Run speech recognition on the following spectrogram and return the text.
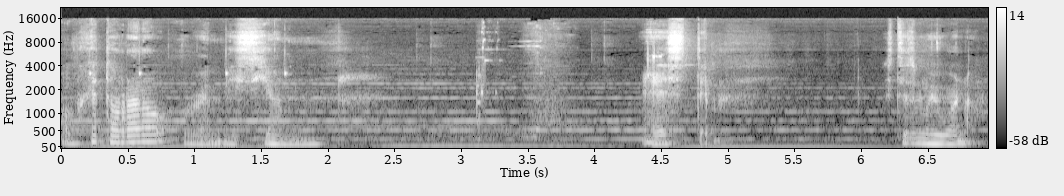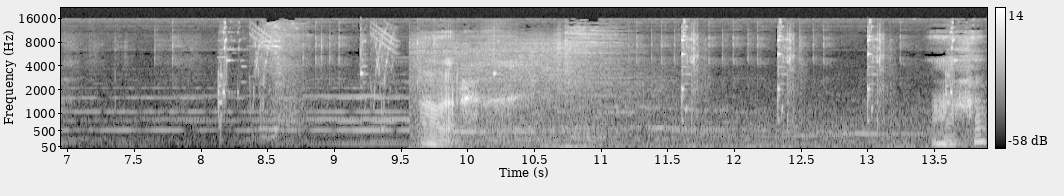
Objeto raro o bendición. Este. Este es muy bueno. A ver. Ajá.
